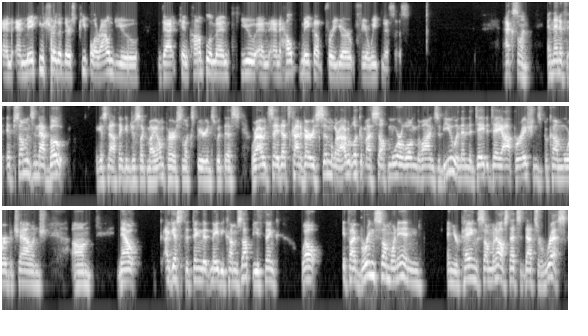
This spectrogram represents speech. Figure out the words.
and and making sure that there's people around you that can complement you and and help make up for your for your weaknesses. Excellent. And then if if someone's in that boat I guess now thinking just like my own personal experience with this, where I would say that's kind of very similar. I would look at myself more along the lines of you, and then the day to day operations become more of a challenge. Um, now, I guess the thing that maybe comes up, you think, well, if I bring someone in and you're paying someone else, that's that's a risk,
